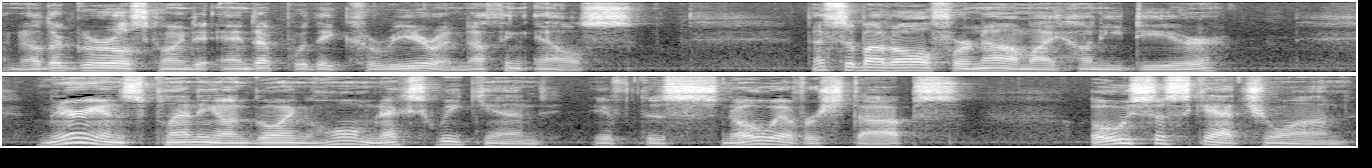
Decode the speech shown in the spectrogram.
Another girl's going to end up with a career and nothing else. That's about all for now, my honey dear. Marion's planning on going home next weekend. if this snow ever stops. Oh, Saskatchewan,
